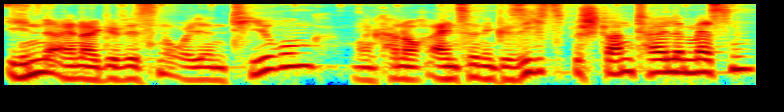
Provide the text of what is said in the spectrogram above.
in einer gewissen Orientierung. Man kann auch einzelne Gesichtsbestandteile messen,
